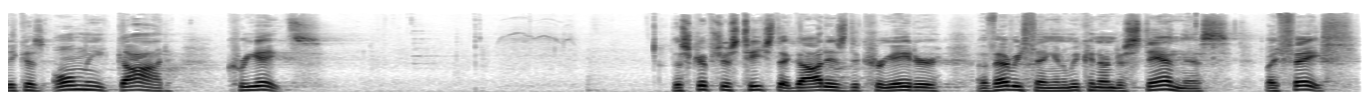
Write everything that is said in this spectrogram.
because only God creates. The scriptures teach that God is the creator of everything, and we can understand this by faith.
